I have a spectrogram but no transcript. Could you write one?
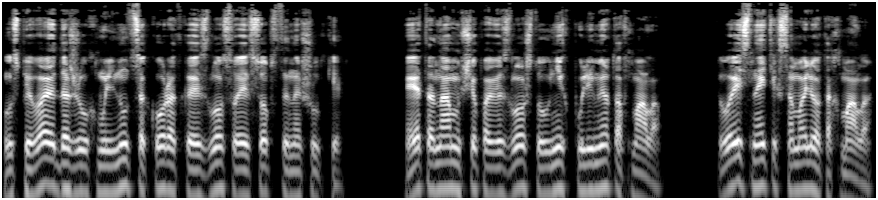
Успеваю даже ухмыльнуться коротко и зло своей собственной шутки. Это нам еще повезло, что у них пулеметов мало. То есть на этих самолетах мало.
